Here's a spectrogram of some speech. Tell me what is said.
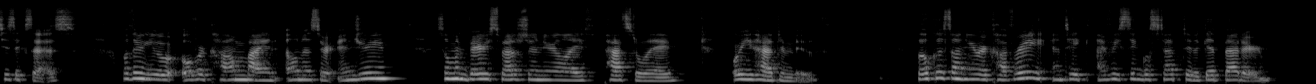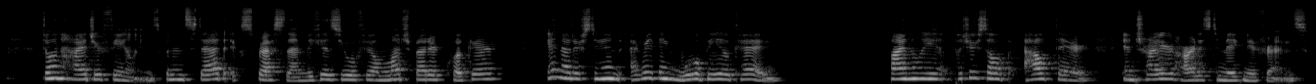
to success. Whether you're overcome by an illness or injury, someone very special in your life passed away, or you had to move. Focus on your recovery and take every single step to get better. Don't hide your feelings, but instead express them because you will feel much better quicker and understand everything will be okay. Finally, put yourself out there and try your hardest to make new friends.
